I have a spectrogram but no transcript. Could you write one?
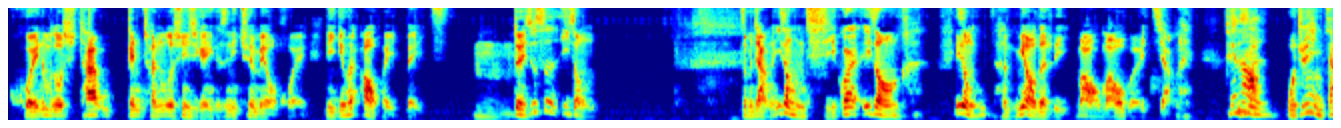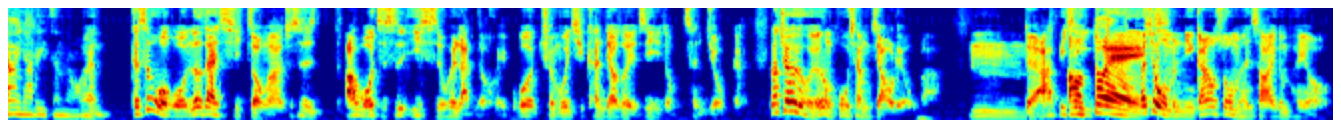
回那么多，他跟你传那么多信息给你，可是你却没有回，你一定会懊悔一辈子。嗯，对，就是一种怎么讲？一种很奇怪，一种一种很妙的礼貌吗？我不会讲。天哪，就是、我觉得你这样压力真的会很……可是我我乐在其中啊，就是啊，我只是一时会懒得回，不过全部一起看掉之后，也是一种成就感。那就会有一种互相交流吧。嗯，对啊，毕竟、哦、对，而且我们你刚刚说我们很少爱跟朋友。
